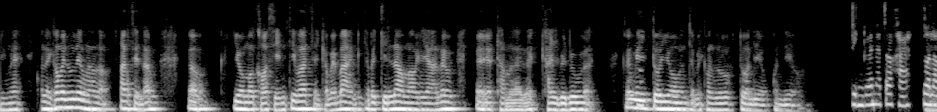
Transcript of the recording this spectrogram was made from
ริงไหมคนอื่นเขาไม่รู้เรื่องเราหรอกตั้งเสร็จแล้วก็โยมมาขอศีลที่วัดเสร็จกลับไปบ้านจะไปกินเหล้าเมายาแล้วไปทำอะไรแล้วใครไปรู้ล่ะก็มีตัวโยมมันจะเป็นคนรู้ตัวเดียวคนเดียว จริงด้วยนะเจ้าค่ะ ตัวเรา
